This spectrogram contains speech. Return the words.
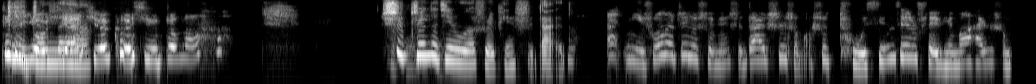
这是有玄学可循的吗？是真的进入了水瓶时代的。哎，你说的这个水平时代是什么？是土星进入水平吗？还是什么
